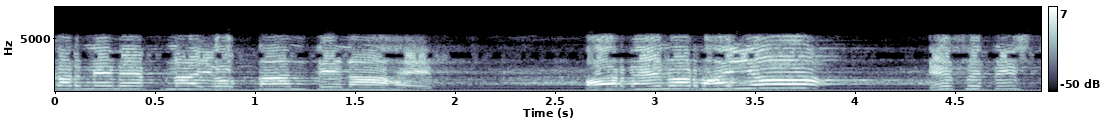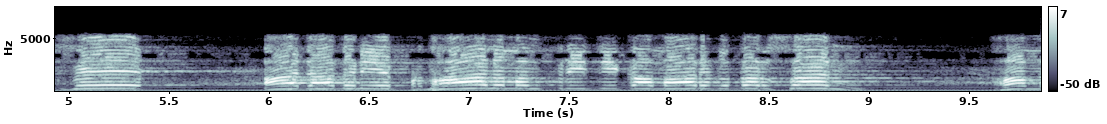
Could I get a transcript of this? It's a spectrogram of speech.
करने में अपना योगदान देना है। और बहनों और भाइयों, इस दृष्टि से आज आदरणीय प्रधानमंत्री जी का मार्गदर्शन हम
